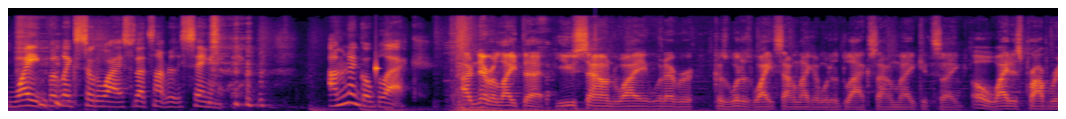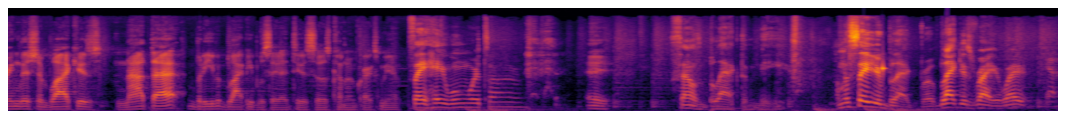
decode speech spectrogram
white, but like so do I, so that's not really saying anything. I'm gonna go black. I've never liked that. You sound white, whatever. Because what does white sound like and what does black sound like? It's like, oh, white is proper English and black is not that. But even black people say that too, so it's kind of cracks me up. Say hey one more time. hey, Sounds black to me. I'm gonna say you're black, bro. Black is right, right? Yeah.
